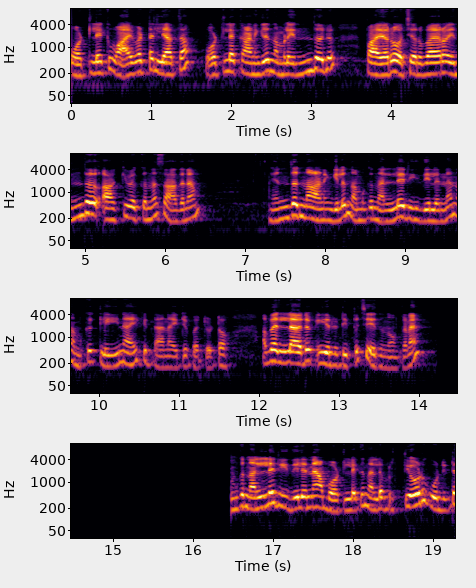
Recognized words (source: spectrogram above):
ബോട്ടിലേക്ക് വായ്വട്ടമില്ലാത്ത ബോട്ടിലൊക്കെ ആണെങ്കിൽ നമ്മൾ എന്തൊരു പയറോ ചെറുപയറോ എന്ത് ആക്കി വെക്കുന്ന സാധനം എന്തെന്നാണെങ്കിലും നമുക്ക് നല്ല രീതിയിൽ തന്നെ നമുക്ക് ക്ലീനായി കിട്ടാനായിട്ട് പറ്റും കേട്ടോ അപ്പോൾ എല്ലാവരും ഈ ഒരു ടിപ്പ് ചെയ്ത് നോക്കണേ. നമുക്ക് നല്ല രീതിയിൽ തന്നെ ആ ബോട്ടിലേക്ക് നല്ല വൃത്തിയോട് കൂടിയിട്ട്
